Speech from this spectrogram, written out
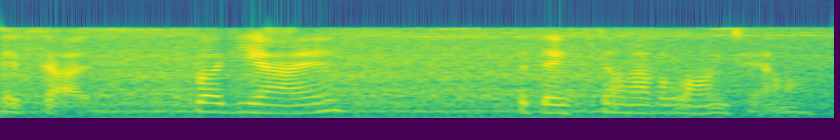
They've got buggy eyes, but they still have a long tail.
